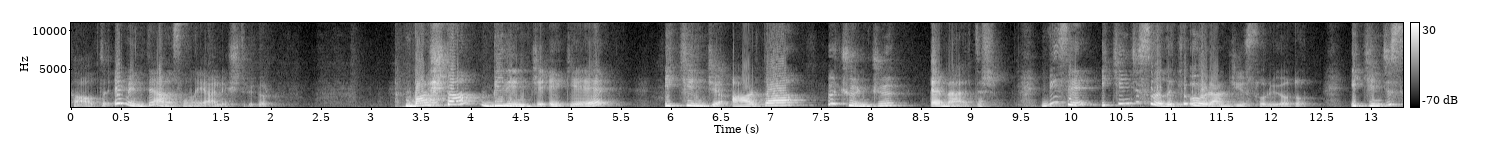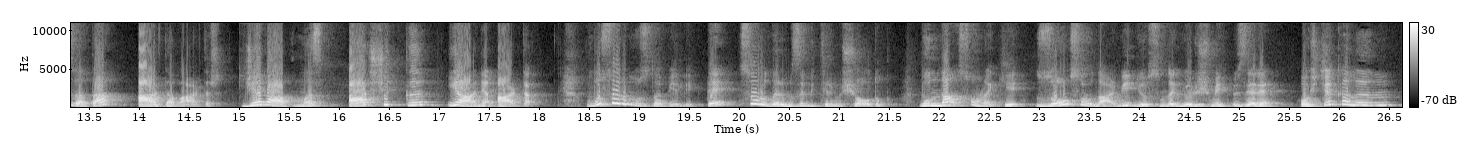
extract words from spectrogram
kaldı. Emel'i de en sona yerleştiriyorum. Baştan birinci Ege, ikinci Arda, üçüncü Emel'dir. Bize ikinci sıradaki öğrenciyi soruyordu. İkinci sırada Arda vardır. Cevabımız A şıkkı yani Arda. Bu sorumuzla birlikte sorularımızı bitirmiş olduk. Bundan sonraki zor sorular videosunda görüşmek üzere. Hoşçakalın.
